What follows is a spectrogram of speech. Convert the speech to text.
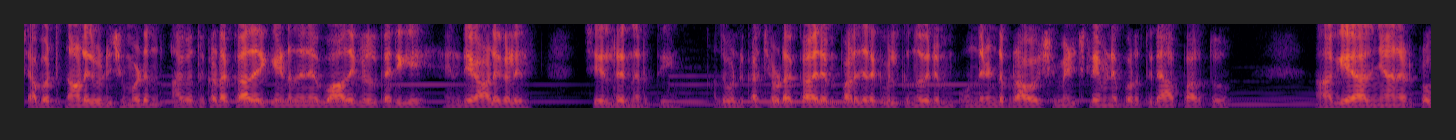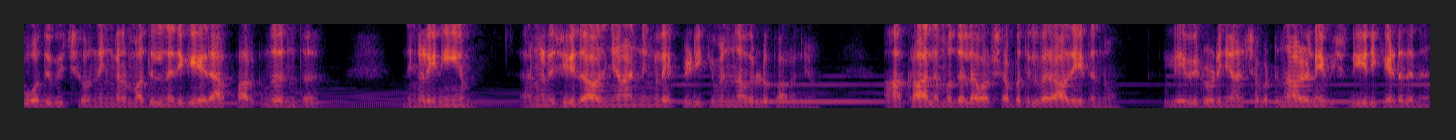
ശബത്ത് നാളിൽ ഒരു ചുമടും അകത്ത് കടക്കാതിരിക്കേണ്ടതിന് വാതിലുകൾക്കരികെ എന്റെ ആളുകളിൽ ചിലരെ നിർത്തി. അതുകൊണ്ട് കച്ചവടക്കാരും പലചരക്ക് വിൽക്കുന്നവരും ഒന്ന് രണ്ട് പ്രാവശ്യം എരിശ്ലേമിനെ പുറത്ത് രാപ്പാർത്തു. ആകയാൽ ഞാനവർ പ്രബോധിപ്പിച്ചു നിങ്ങൾ മതിൽ മതിലിനരികെ രാപ്പാർക്കുന്നതെന്ത്? നിങ്ങൾ ഇനിയും അങ്ങനെ ചെയ്താൽ ഞാൻ നിങ്ങളെ പിടിക്കുമെന്ന് അവരോട് പറഞ്ഞു. ആ കാലം മുതൽ അവർ ശബത്തിൽ വരാതെയിരുന്നു ലേവിയോട് ഞാൻ ശബത്ത് നാളിനെ വിശദീകരിക്കേണ്ടതിന്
